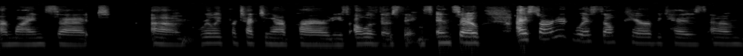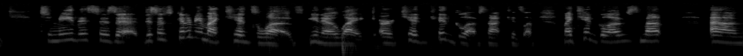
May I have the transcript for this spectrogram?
our mindset um, really protecting our priorities all of those things. And so i started with self-care because um, to me this is a this is going to be my kids love you know like or kid kid gloves not kids love my kid gloves month um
